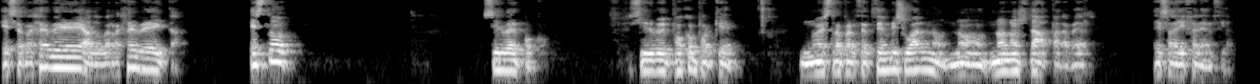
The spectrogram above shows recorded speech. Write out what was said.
sRGB, Adobe RGB y tal. Esto sirve de poco. Sirve de poco porque nuestra percepción visual no, no, nos da para ver esa diferencia.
